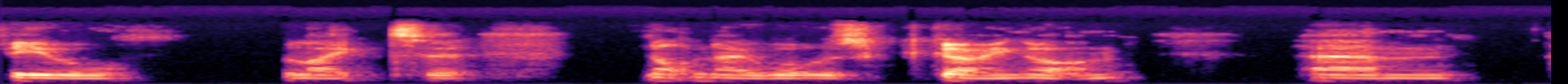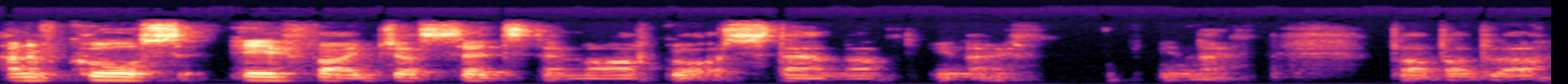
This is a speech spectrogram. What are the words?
feel like to not know what was going on. Um, and of course, if I just said to them, oh, "I've got a stammer," you know, you know, blah blah blah,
